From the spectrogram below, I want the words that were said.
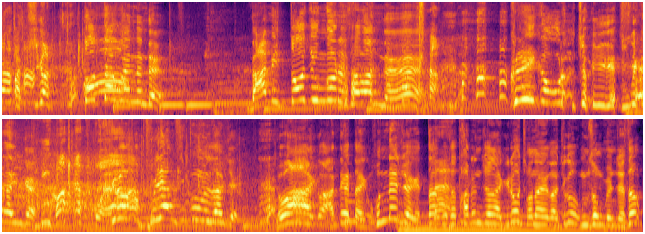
아 지가 떴다고 했는데 남이 떠준 거를 사왔네. 그러니까 오른쪽 이게 두 개가 있는 거야 그런 거 불량식품을 사지. 와 이거 안 되겠다. 이거 혼내줘야겠다. 그래서 다른 전화기로 전화해가지고 음성 변조해서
